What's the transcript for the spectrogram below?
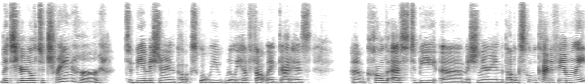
material to train her to be a missionary in the public school. We really have felt like God has um, called us to be a missionary in the public school kind of family.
